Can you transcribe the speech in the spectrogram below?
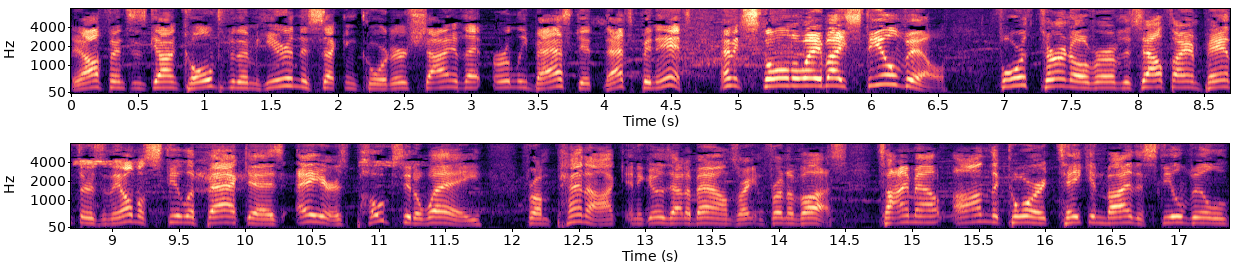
the offense has gone cold for them here in the second quarter, shy of that early basket. That's been it. And it's stolen away by Steelville. Fourth turnover of the South Iron Panthers, and they almost steal it back as Ayers pokes it away from Pennock, and it goes out of bounds right in front of us. Timeout on the court taken by the Steelville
